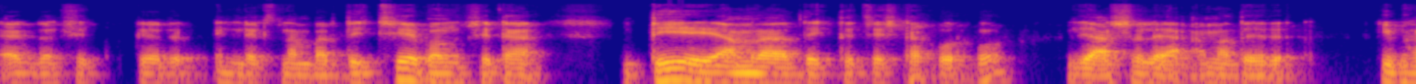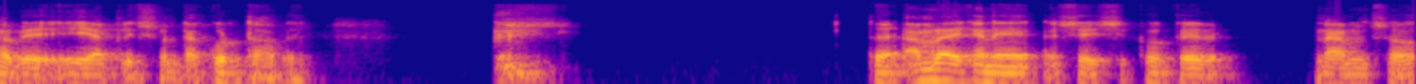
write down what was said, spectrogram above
একজন শিক্ষকের ইন্ডেক্স নাম্বার দিচ্ছি এবং সেটা দিয়ে আমরা দেখতে চেষ্টা করব যে আসলে আমাদের কীভাবে এই অ্যাপ্লিকেশনটা করতে হবে। তো আমরা এখানে সেই শিক্ষকের নাম সহ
